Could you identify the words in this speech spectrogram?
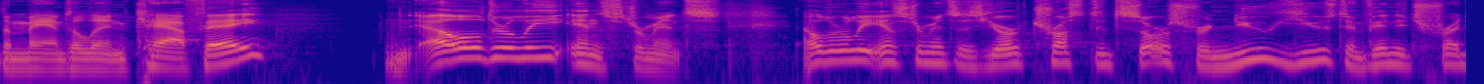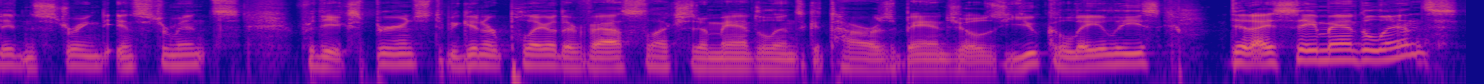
the Mandolin Cafe. Elderly Instruments. Elderly Instruments is your trusted source for new, used, and vintage fretted and stringed instruments. For the experienced beginner player, their vast selection of mandolins, guitars, banjos, ukuleles. Did I say mandolins?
